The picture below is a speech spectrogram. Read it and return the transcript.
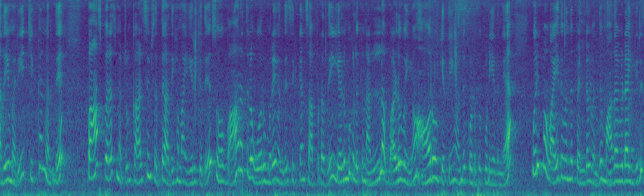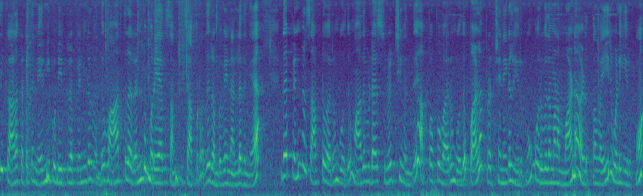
அதே மாதிரி சிக்கன் வந்து பாஸ்பரஸ் மற்றும் கால்சியம் சத்து அதிகமாக இருக்குது. ஸோ வாரத்தில் ஒரு முறை வந்து சிக்கன் சாப்பிட்றது எலும்புகளுக்கு நல்ல வலுவையும் ஆரோக்கியத்தையும் வந்து கொடுக்கக்கூடியதுங்க. குறிப்பாக வயது வந்த பெண்கள் வந்து மாதவிடாய் இறுதி காலகட்டத்தை நெருங்கி கொண்டிருக்கிற பெண்கள் வந்து வாரத்தில் ரெண்டு முறையாவது சமைச்சு சாப்பிட்றது ரொம்பவே நல்லதுங்க. இதை பெண்கள் சாப்பிட்டு வரும்போது மாதவிடாய் சுழற்சி வந்து அப்பப்போ வரும்போது பல பிரச்சனைகள் இருக்கும். ஒரு விதமான மன அழுத்தம் வயிறு வலி இருக்கும்.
